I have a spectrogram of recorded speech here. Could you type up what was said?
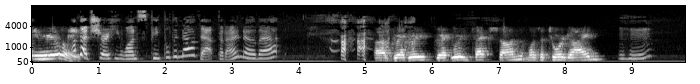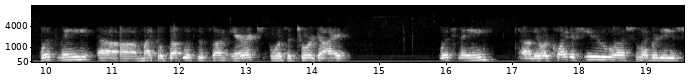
he really? I'm not sure he wants people to know that, but I know that. Uh, Gregory Gregory Peck's son was a tour guide hmm with me. Uh, Michael Douglas's son Eric was a tour guide with me. Uh, there were quite a few uh, celebrities,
